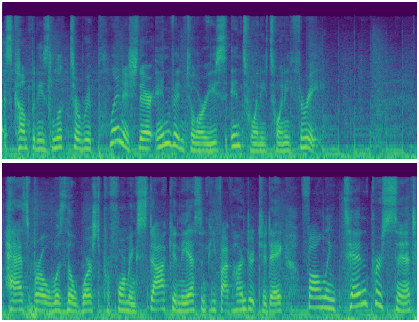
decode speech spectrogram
as companies look to replenish their inventories in 2023. Hasbro was the worst performing stock in the S&P 500 today, falling 10%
